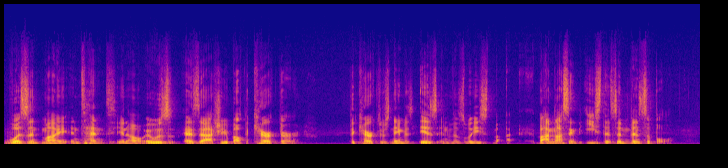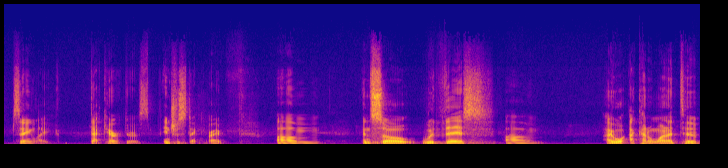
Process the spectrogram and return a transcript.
wasn't my intent. You know, it was as actually about the character. The character's name is is Invincible East, but, I'm not saying the East is invincible. I'm saying like that character is interesting, right? Um, and so with this, um, I, w- I kind of wanted to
